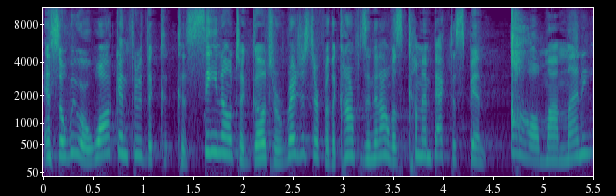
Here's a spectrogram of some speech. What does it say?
And so we were walking through the c- casino to go to register for the conference, and then I was coming back to spend all my money.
